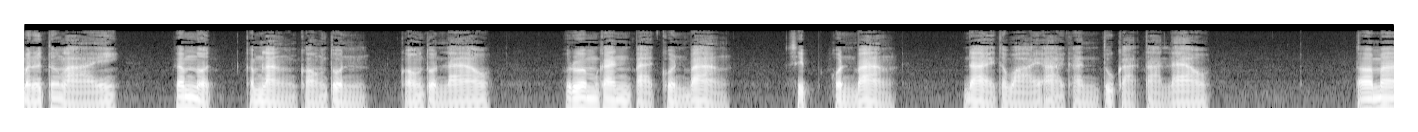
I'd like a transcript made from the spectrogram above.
มนุษย์ทั้งหลายกำหนดกำลังของตนของตนแล้ว ร่วมกันแปดคนบ้างสิบคนบ้าง ได้ถวายอาคันตุกะตานแล้ว ต่อมา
